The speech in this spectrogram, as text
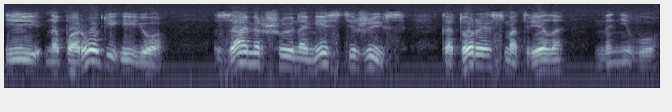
и на пороге ее замершую на месте жизнь, которая смотрела на него.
